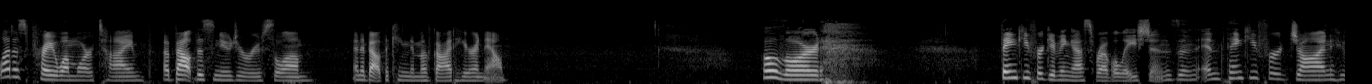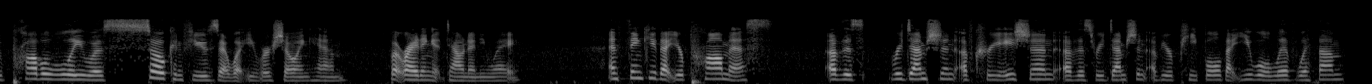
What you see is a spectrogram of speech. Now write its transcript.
let us pray one more time about this new Jerusalem and about the kingdom of God here and now. Oh Lord, thank you for giving us revelations. And, and thank you for John, who probably was so confused at what you were showing him, but writing it down anyway. And thank you that your promise of this redemption of creation, of this redemption of your people, that you will live with them,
